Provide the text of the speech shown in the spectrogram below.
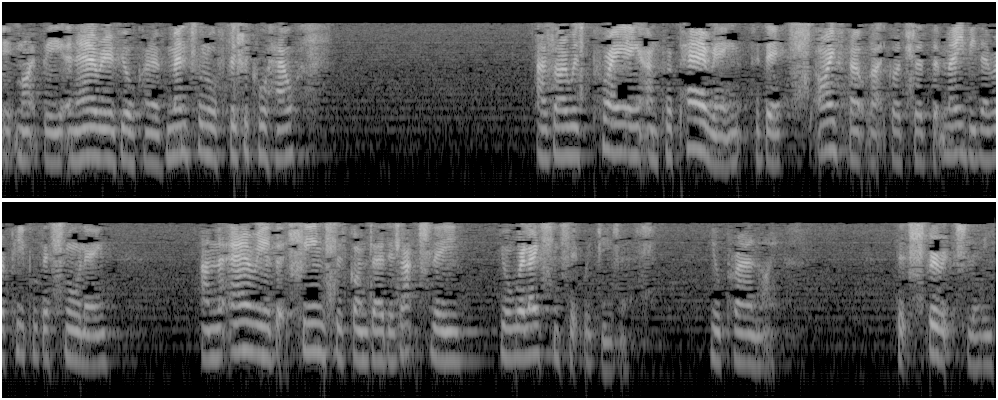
It might be an area of your kind of mental or physical health as I was praying and preparing for this, I felt like God said that maybe there are people this morning, and the area that seems to have gone dead is actually your relationship with Jesus, your prayer life. That spiritually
